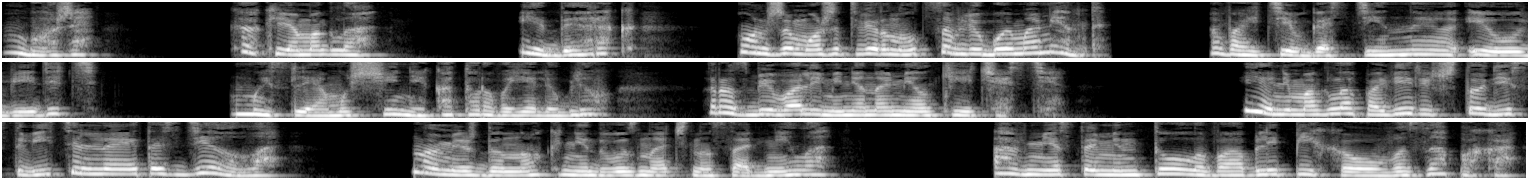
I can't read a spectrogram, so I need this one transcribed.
Боже, как я могла? И Дерек, он же может вернуться в любой момент. Войти в гостиную и увидеть Мысли о мужчине, которого я люблю, разбивали меня на мелкие части. Я не могла поверить, что действительно это сделала. Но между ног недвузначно соднила, а вместо ментолового облепихового запаха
